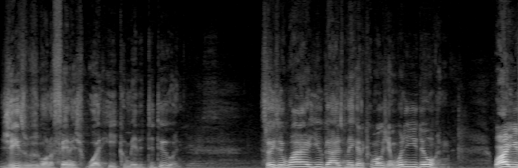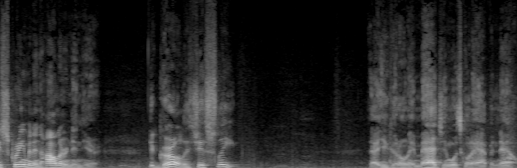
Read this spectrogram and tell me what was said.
Jesus was going to finish what he committed to doing. So he said, Why are you guys making a commotion? What are you doing? Why are you screaming and hollering in here? The girl is just asleep. Now you can only imagine what's going to happen now.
